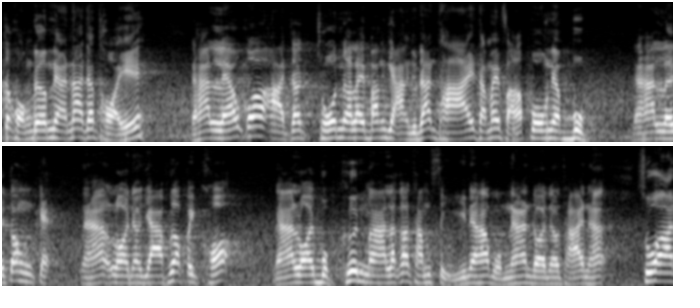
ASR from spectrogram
เจ้าของเดิมเนี่ยน่าจะถอย นะฮะแล้วก็อาจจะชนอะไรบางอย่างอยู่ด้านท้ายทำให้ฝากระโปรงเนี่ยบุบนะฮะเลยต้องแกะนะฮะรอยแนวยาเพื่อไปเคาะนะรอยบุบขึ้นมาแล้วก็ทำสีนะครับผมนะดอยแนวท้ายนะฮะส่วน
